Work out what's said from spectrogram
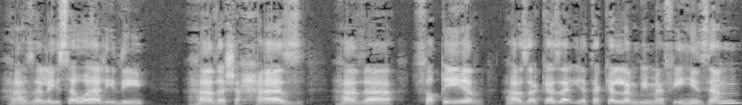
هذا ليس والدي هذا شحاذ هذا فقير هذا كذا. يتكلم بما فيه ذم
